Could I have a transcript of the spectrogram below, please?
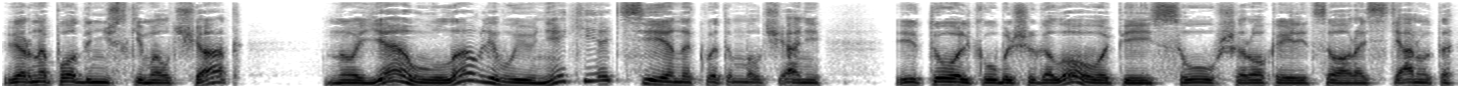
верноподданнически молчат, но я улавливаю некий оттенок в этом молчании, и только у большеголового пейсу широкое лицо растянуто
